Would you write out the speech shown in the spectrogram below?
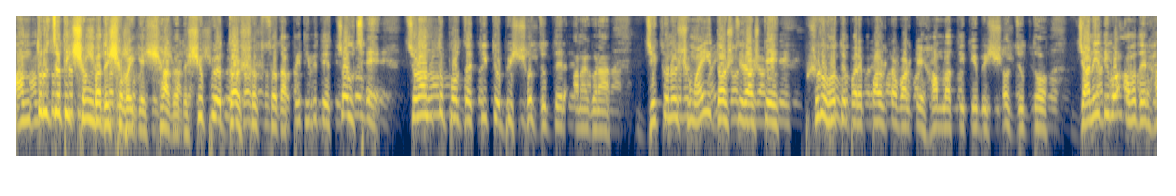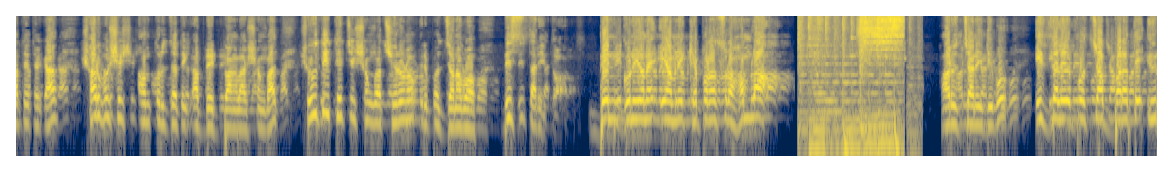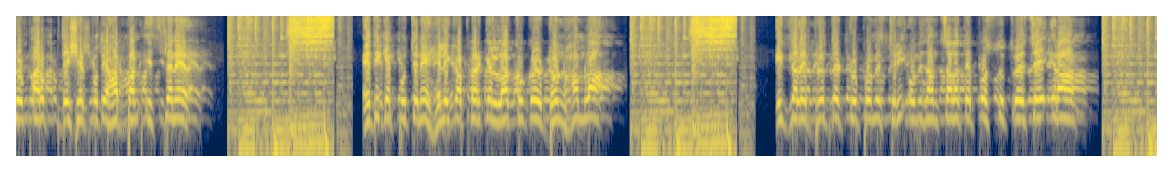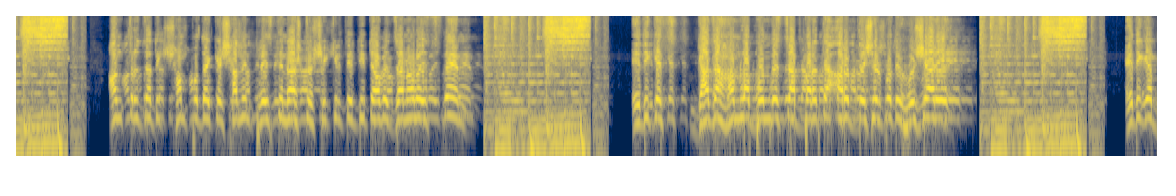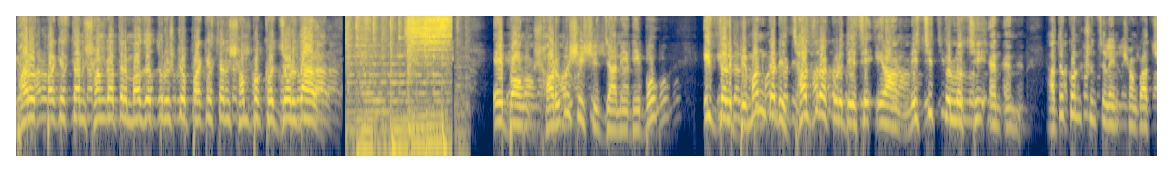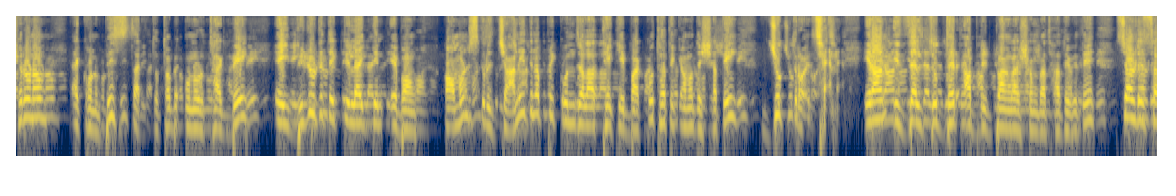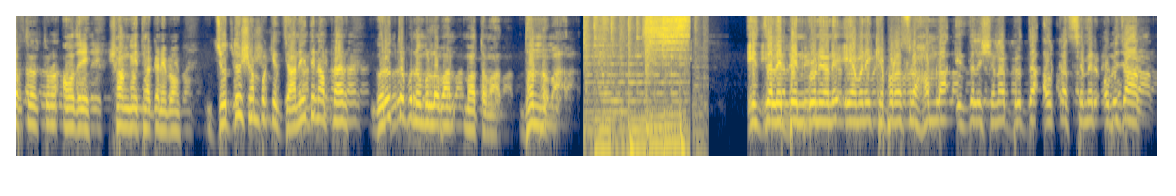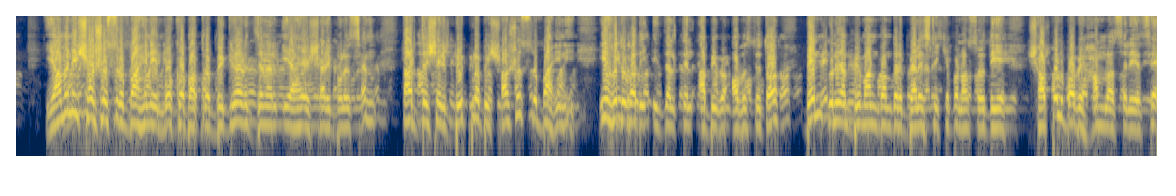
আন্তর্জাতিক সংবাদে সবাইকে স্বাগত। সুপ্রিয় দর্শক শ্রোতা পৃথিবীতে চলছে চূড়ান্ত পর্যায়ে তৃতীয় বিশ্বযুদ্ধের আনাগোনা। যে কোনো সময় দশটি রাষ্ট্রে শুরু হতে পারে পাল্টা পাল্টে হামলা তৃতীয় বিশ্বযুদ্ধ। জানিয়ে দিব আমাদের হাতে থাকা সর্বশেষ আন্তর্জাতিক আপডেট বাংলা সংবাদ। শুরুতেই থাকছে সংবাদ শিরোনাম এরপর জানাব বিস্তারিত। বেন গুনিয়নে ইয়ামানি ক্ষেপণাস্ত্র হামলা। আরও জানিয়ে দিব ইসরায়েলের উপর চাপ বাড়াতে ইউরোপ আরব দেশের প্রতি আহ্বান স্পেনের এদিকে পুতিনের হেলিকপ্টারকে লক্ষ্য করে ড্রোন হামলা। ইসরায়েলের বিরুদ্ধে ট্রুপমিস্ত্রি অভিযান চালাতে প্রস্তুত রয়েছে ইরান। আন্তর্জাতিক সম্প্রদায়কে স্বাধীন ফিলিস্তিন রাষ্ট্র স্বীকৃতি দিতে হবে জানালো স্পেন। এদিকে গাজা হামলা বন্ধের চাপ বাড়াতে আরব দেশের প্রতি হুঁশিয়ারি। এদিকে ভারত পাকিস্তান সংঘাতের মাঝে তুরস্ক পাকিস্তান সম্পর্ক জোরদার। এবং সর্বশেষ জানিয়ে দিব, ইসরায়েল বিমান ঘাটে ঝাঁঝরা করে দিয়েছে ইরান। নিশ্চিত করল সিএনএন। এতক্ষণ শুনছিলেন সংবাদ শিরোনাম। এখন বিস্তারিত তবে অনুরোধ থাকবে, এই ভিডিওটিতে একটি লাইক দিন এবং কমেন্টস করে জানিয়ে দিন আপনি কোন জেলা থেকে বা কোথা থেকে আমাদের সাথে যুক্ত রয়েছেন। ইরান, ইসরায়েল যুদ্ধের আপডেট বাংলা সংবাদ হাতে পেতে চ্যানেলটি সাবস্ক্রাইব করুন, আমাদের সঙ্গে থাকেন এবং যুদ্ধ সম্পর্কে জানিয়ে দিন আপনার গুরুত্বপূর্ণ মূল্যবান মতামত। ধন্যবাদ। ইসরায়েলের বেনগুনিয়নে ইয়ামানি ক্ষেপণাস্ত্র হামলা ইসরায়েলি সেনার বিরুদ্ধে আল কাসেমের অভিযান। ইয়ামানি সশস্ত্র বাহিনীর মুখপাত্র ব্রিগেডিয়ার জেনারেল ইয়াহে শারিফ বলেছেন, তার দেশের বিপ্লবী সশস্ত্র বাহিনী ইহুদিবাদী ইসরায়েল তেল আবিবে অবস্থিত। বেন গুনিয়ন বিমানবন্দরে ব্যালিস্টিক ক্ষেপণাস্ত্র দিয়ে সফলভাবে হামলা চালিয়েছে।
